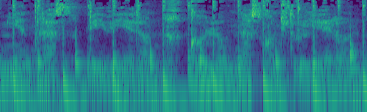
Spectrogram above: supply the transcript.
Mientras vivieron, columnas construyeron.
